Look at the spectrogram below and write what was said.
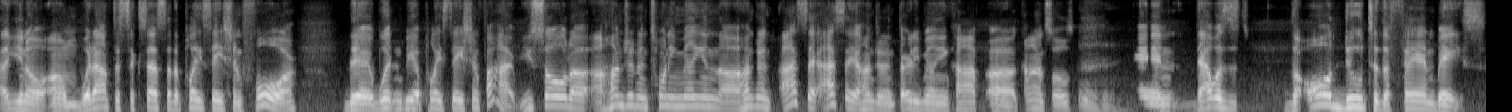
Uh, you know, um, without the success of the PlayStation 4, there wouldn't be a PlayStation 5. You sold a 120 million, uh, 100, I say, I say 130 million comp, uh, consoles, Mhm. and that was the all due to the fan base.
